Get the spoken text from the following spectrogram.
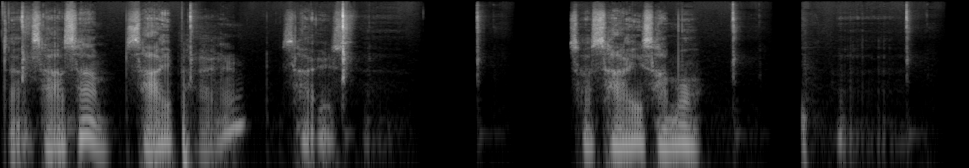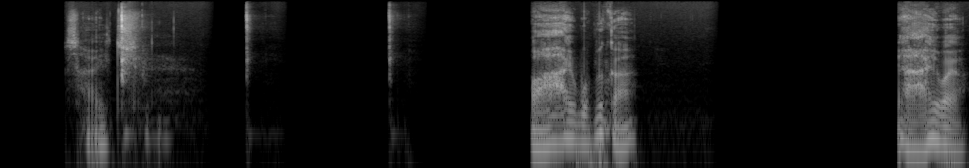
자, 43, 428, 414. 자, 4235. 417. 와, 이거 뭡니까? 야, 이거 봐요.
